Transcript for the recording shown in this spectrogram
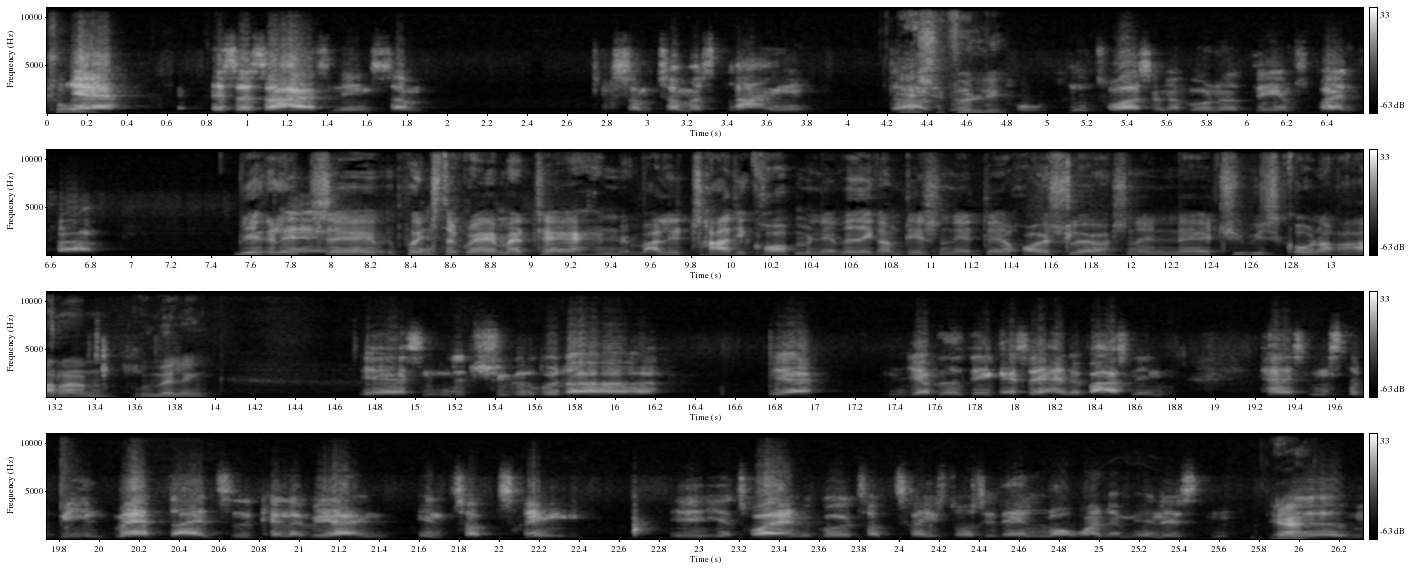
Thor? Ja, altså så har jeg sådan en som som Thomas Drange. Der ja, selvfølgelig. På, jeg tror også, han har vundet DM Sprint før. Virker lidt øh, øh, på Instagram, at øh, han var lidt træt i kroppen, men jeg ved ikke, om det er sådan et øh, røgslør, sådan en øh, typisk under radaren udmelding. Ja, sådan lidt cykelrytter. Ja, jeg ved det ikke. Altså, han er bare sådan en, han er sådan en stabil mand, der altid kan levere en, en top 3. Øh, jeg tror, han er gået i top 3 stort set alle år, han er med næsten. Ja. Øhm,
